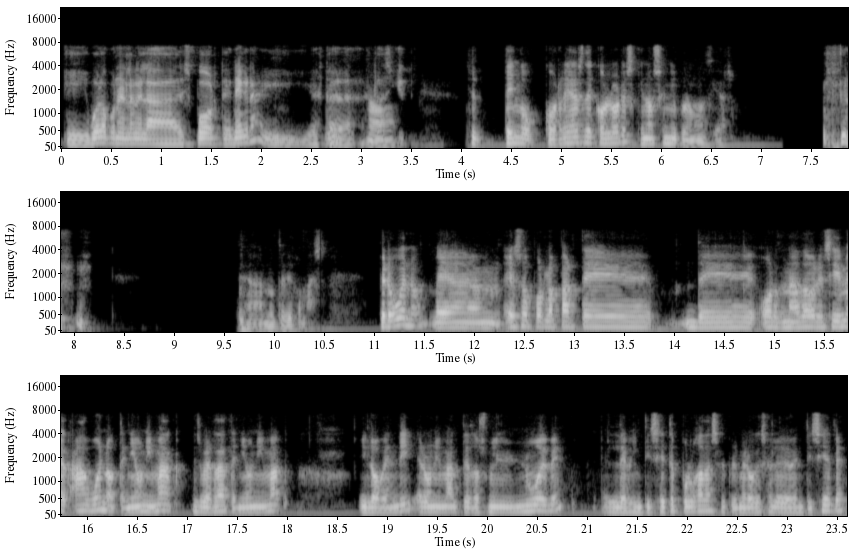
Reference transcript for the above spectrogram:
y vuelvo a ponerle la Sport negra y ya está. No. siguiente. Yo tengo correas de colores que no sé ni pronunciar. O sea, no te digo más. Pero bueno, eh, eso por la parte de ordenadores y demás. Ah, bueno, tenía un iMac, es verdad, tenía un iMac y lo vendí. Era un iMac de 2009, el de 27 pulgadas, el primero que salió de 27.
